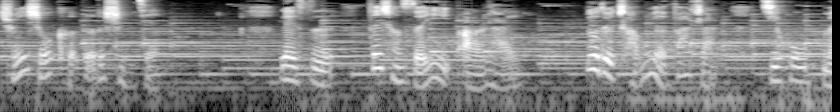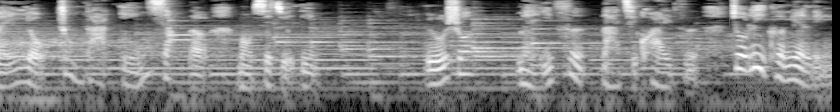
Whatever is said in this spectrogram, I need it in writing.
垂手可得的瞬间，类似非常随意而来。又对长远发展几乎没有重大影响的某些决定，比如说，每一次拿起筷子就立刻面临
